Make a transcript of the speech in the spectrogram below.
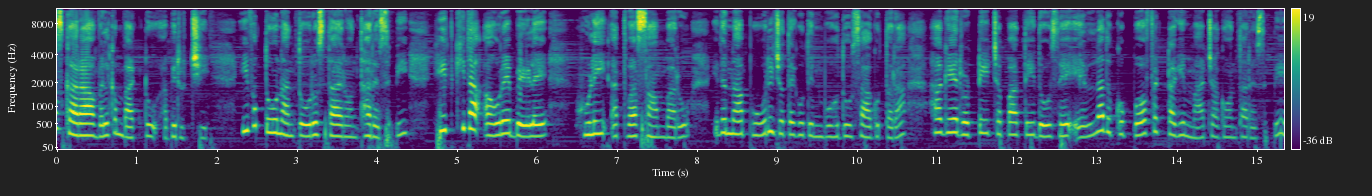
ನಮಸ್ಕಾರ ವೆಲ್ಕಮ್ ಬ್ಯಾಕ್ ಟು ಅಭಿರುಚಿ. ಇವತ್ತು ನಾನು ತೋರಿಸ್ತಾ ಇರೋವಂಥ ರೆಸಿಪಿ ಹಿತ್ಕಿದ ಅವರೆಬೇಳೆ ಹುಳಿ ಅಥವಾ ಸಾಂಬಾರು. ಇದನ್ನು ಪೂರಿ ಜೊತೆಗೂ ತಿನ್ನಬಹುದು ಸಾಗು ಥರ ಹಾಗೆ ರೊಟ್ಟಿ, ಚಪಾತಿ, ದೋಸೆ ಎಲ್ಲದಕ್ಕೂ ಪರ್ಫೆಕ್ಟಾಗಿ ಮ್ಯಾಚ್ ಆಗುವಂಥ ರೆಸಿಪಿ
